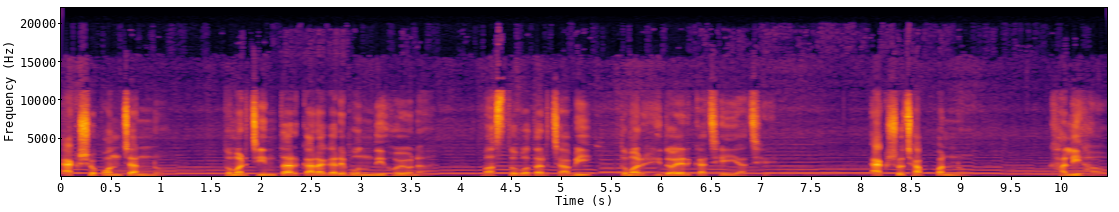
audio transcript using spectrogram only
একশো পঞ্চান্ন। তোমার চিন্তার কারাগারে বন্দী হইও না। বাস্তবতার চাবি তোমার হৃদয়ের কাছেই আছে। একশো ছাপ্পান্ন। খালি হাও।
